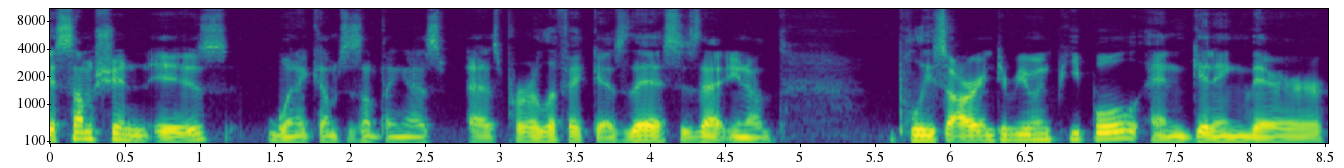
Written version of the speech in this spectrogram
assumption is when it comes to something as as prolific as this is that you know police are interviewing people and getting their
